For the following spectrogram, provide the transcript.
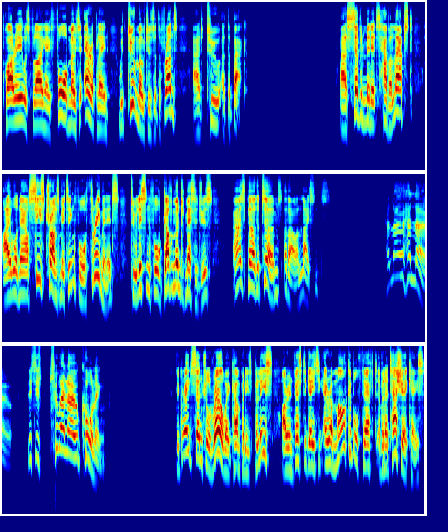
Poiret was flying a four motor aeroplane with two motors at the front and two at the back. As seven minutes have elapsed, I will now cease transmitting for three minutes to listen for government messages as per the terms of our license. Hello, hello. This is 2LO calling. The Great Central Railway Company's police are investigating a remarkable theft of an attache case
